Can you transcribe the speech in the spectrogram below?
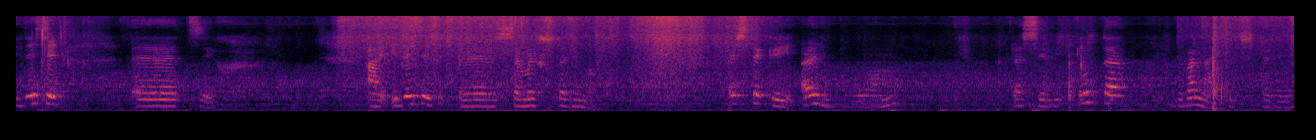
і 10 е, цих. А, і 10 е, самих сторінок. Ось такий альбом. Красивий. Тут е, 12 сторінок.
